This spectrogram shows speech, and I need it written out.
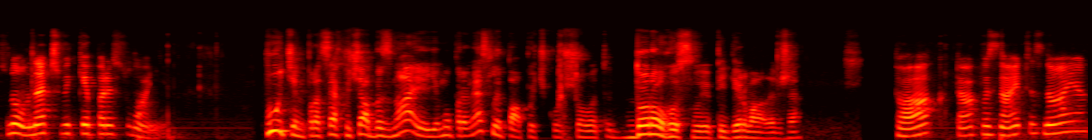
Знову надшвидке пересування. Путін про це хоча б знає. Йому принесли папочку, що от дорогу свою підірвали вже. Так, так, ви знаєте, знає.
